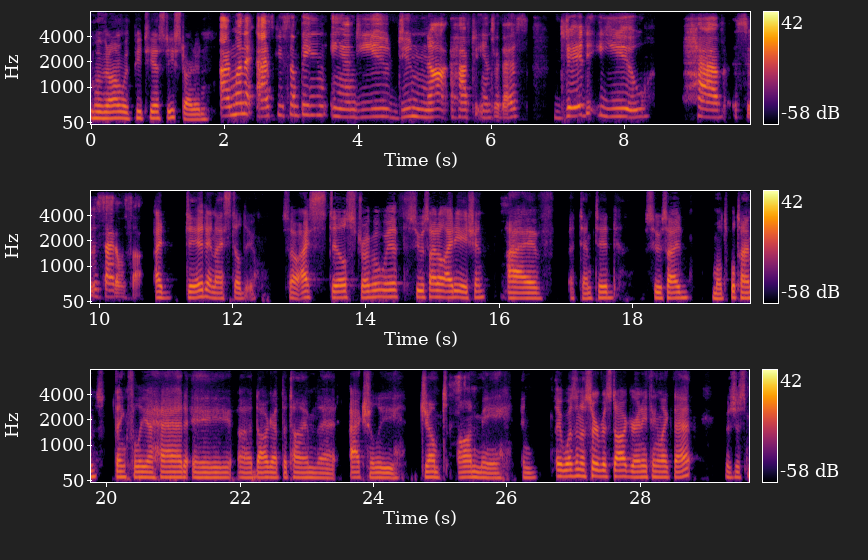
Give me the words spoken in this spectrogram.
moving on with PTSD started. I'm going to ask you something and you do not have to answer this. Did you have suicidal thoughts? I did and I still do. So I still struggle with suicidal ideation. I've attempted suicide multiple times. Thankfully, I had a, a dog at the time that actually jumped on me and it wasn't a service dog or anything like that. It was just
